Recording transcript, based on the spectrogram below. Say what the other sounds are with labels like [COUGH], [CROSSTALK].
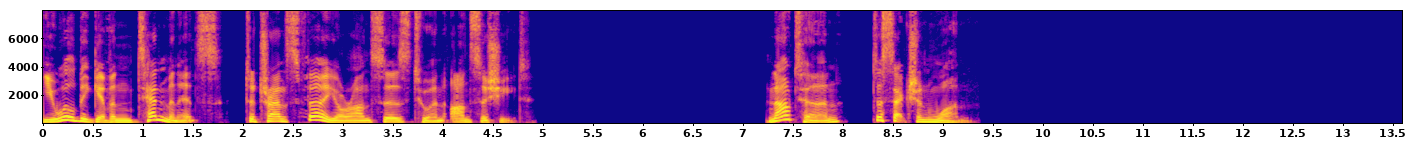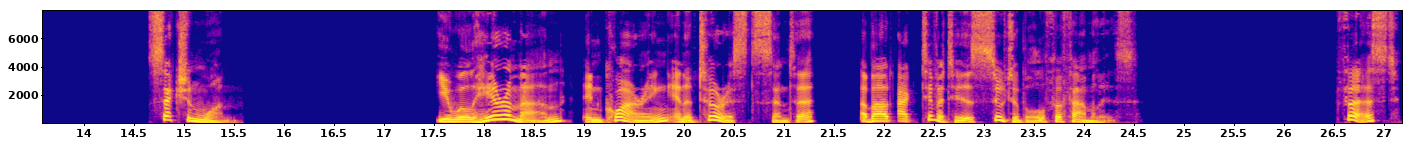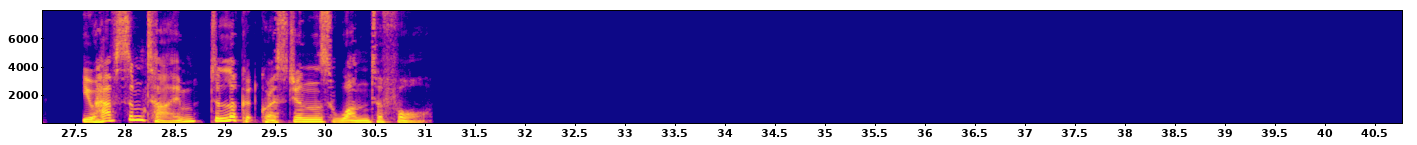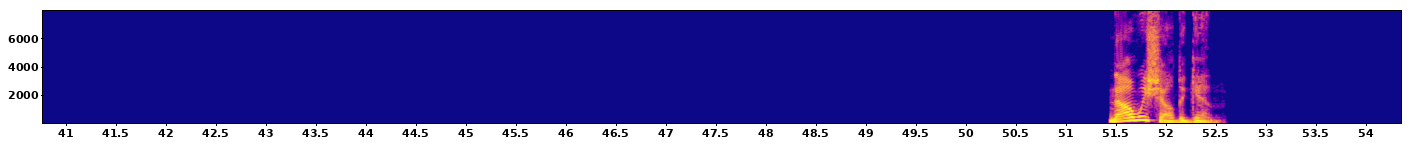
you will be given 10 minutes to transfer your answers to an answer sheet. Now turn to section 1. Section 1 You will hear a man inquiring in a tourist centre about activities suitable for families. First, you have some time to look at questions 1 to 4. Now we shall begin.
